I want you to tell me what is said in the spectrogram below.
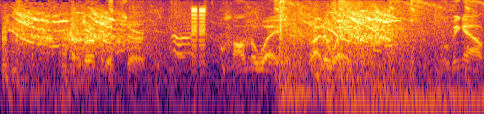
Affirmative, sir. On the way. Right away. Moving out.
